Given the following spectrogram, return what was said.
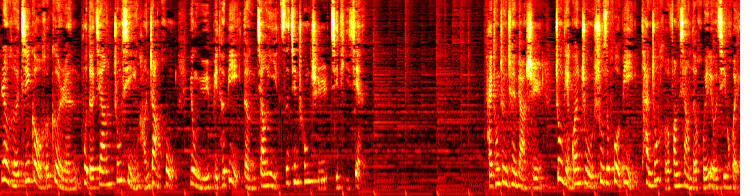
任何机构和个人不得将中信银行账户用于比特币等交易资金充值及提现。海通证券表示，重点关注数字货币、碳中和方向的回流机会。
